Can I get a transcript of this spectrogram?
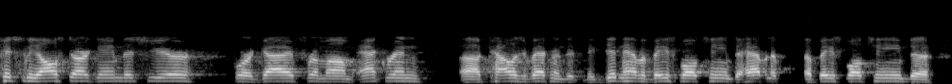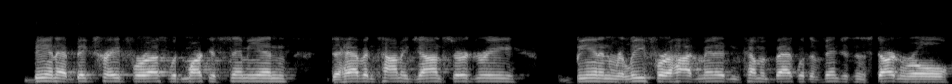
pitched in the All Star game this year for a guy from um, Akron, uh, College of Akron. That they didn't have a baseball team. To having a, a baseball team, to being that big trade for us with Marcus Semien, to having Tommy John surgery, being in relief for a hot minute, and coming back with a vengeance the starting role.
